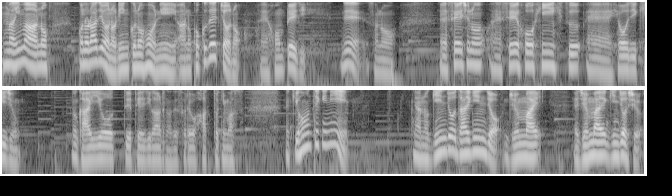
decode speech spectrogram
まあ、今、あの、このラジオのリンクの方に、あの、国税庁の、えーホームページで、その、えー清酒の、えー製法品質、えー表示基準の概要っていうページがあるので、それを貼っときます。基本的に、あの、吟醸、大吟醸、純米、純米吟醸酒、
